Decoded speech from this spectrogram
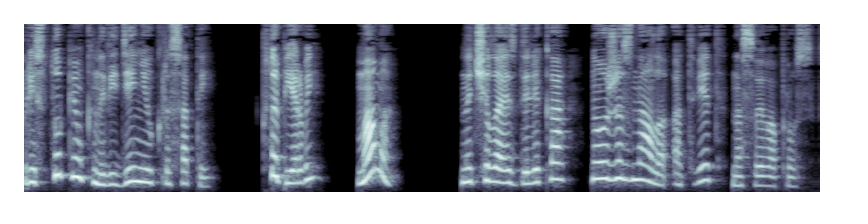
приступим к наведению красоты. Кто первый? Мама?» Начала издалека, но уже знала ответ на свой вопрос.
